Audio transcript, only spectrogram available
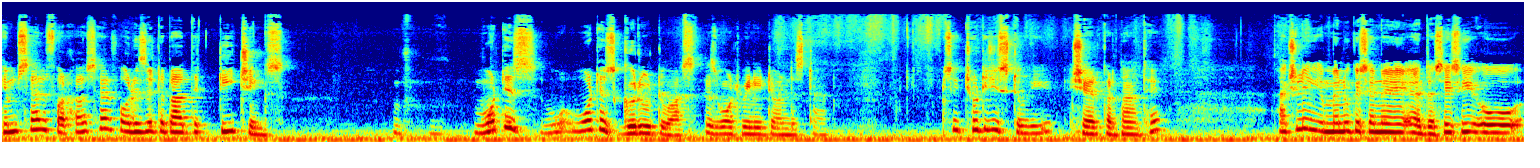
himself or herself or is it about the teachings what is what is guru to us is what we need to understand so ਇੱਕ ਛੋਟੀ ਜਿਹੀ ਸਟੋਰੀ ਸ਼ੇਅਰ ਕਰਦਾ ਹਾਂ ਇੱਥੇ ਐਕਚੁਅਲੀ ਮੈਨੂੰ ਕਿਸੇ ਨੇ ਦੱਸੀ ਸੀ, ਉਹ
